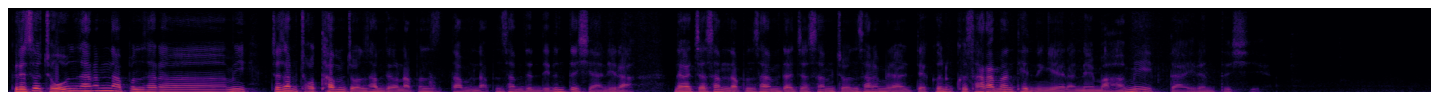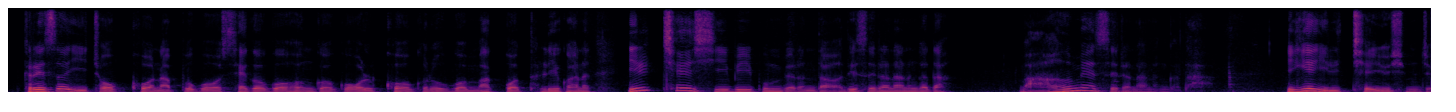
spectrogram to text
그래서 좋은 사람, 나쁜 사람이 저 사람 좋다면 좋은 사람 되고 나쁜 사람은 나쁜 사람 된다 이런 뜻이 아니라 내가 저 사람 나쁜 사람이다, 저 사람 좋은 사람이라 할 때 그는 그 사람한테 있는 게 아니라 내 마음에 있다 이런 뜻이에요. 그래서 이 좋고 나쁘고 새 거고 헛 거고 옳고 그르고 맞고 틀리고 하는 일체 시비 분별은 다 어디서 일어나는 거다? 마음에서 일어나는 거다. 이게 일체 유심조.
